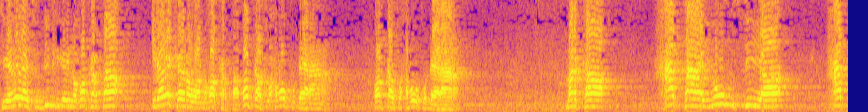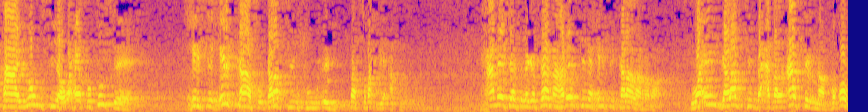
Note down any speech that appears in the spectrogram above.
siyaadadaasu dikrigay noqon kartaa cibaado kalena waa noqon kartaa. Qofkaas waxbuu ku dheeraana. Qofkaas waxbuu ku dheeraana. Marka xataa yumsiya xataa yumsiya waxay kutusee xirsi xirkaasu galabtii kugu egi. Dad subaxdii akri maxaa meeshaas laga fahma habeenkiina xirsi kalaa la rabaa waa in galabtii bacd alcasrna boqol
